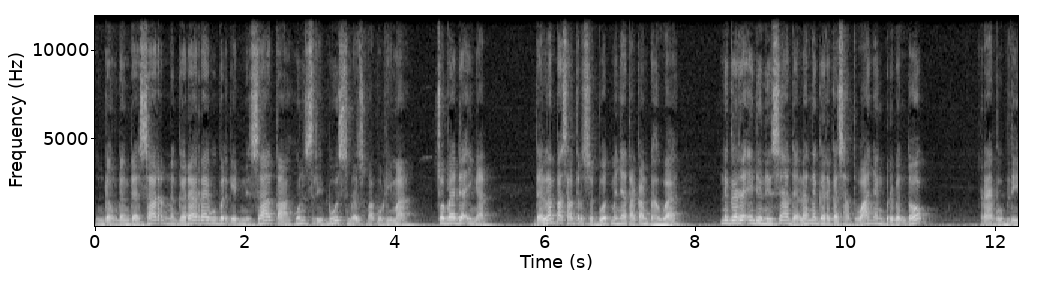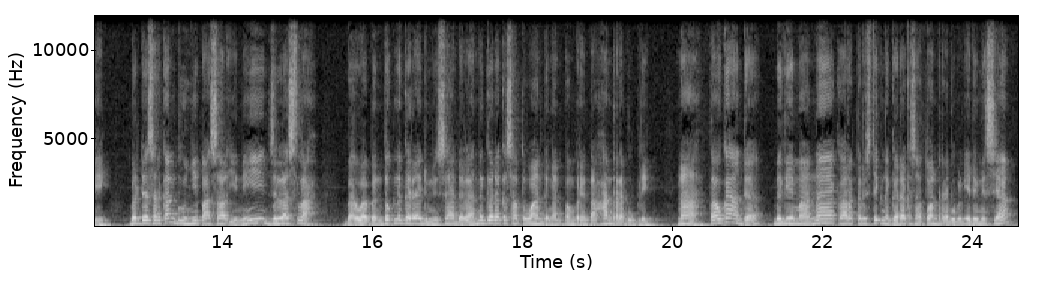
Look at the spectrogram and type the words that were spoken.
Undang-Undang Dasar Negara Republik Indonesia tahun 1945. Coba Anda ingat, dalam pasal tersebut menyatakan bahwa negara Indonesia adalah negara kesatuan yang berbentuk republik. Berdasarkan bunyi pasal ini, jelaslah bahwa bentuk negara Indonesia adalah negara kesatuan dengan pemerintahan republik. Nah, tahukah Anda bagaimana karakteristik negara kesatuan Republik Indonesia?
